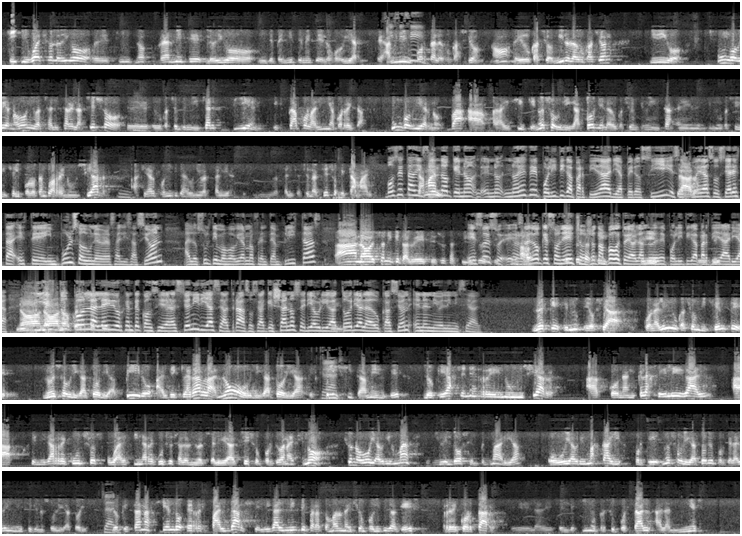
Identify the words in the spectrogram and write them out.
Sí, igual yo lo digo, eh, sin- no, realmente lo digo independientemente de los gobiernos. A Sí, mí sí, me sí. importa la educación, ¿no? La educación. Miro la educación y digo, un gobierno va a universalizar el acceso eh, educación inicial, bien, está por la línea correcta. Un gobierno va a, a decir que no es obligatoria la educación en, en educación inicial y por lo tanto a renunciar Mm. a generar políticas de universalidad- universalización de acceso, está mal. Vos estás Está diciendo mal. que no, no no es de política partidaria, pero sí se puede asociar esta este impulso de universalización a los últimos gobiernos frente amplistas. Ah, no, eso ni que tal vez, eso es así. Eso es, algo que son hechos. Yo tampoco estoy hablando Sí, desde política sí, sí. partidaria. No, y esto con la ley sí. de urgente consideración iría hacia atrás, o sea que ya no sería obligatoria la educación en el nivel inicial. No es que, no, eh, o sea, con la ley de educación vigente no es obligatoria, pero al declararla no obligatoria explícitamente, lo que hacen es renunciar a, con anclaje legal a generar recursos o a destinar recursos a la universalidad de acceso, porque van a decir, no, yo no voy a abrir más nivel 2 en primaria, o voy a abrir más CAI, porque no es obligatorio, porque la ley me dice que no es obligatorio. Claro. Lo que están haciendo es respaldarse legalmente para tomar una decisión política que es recortar eh, la de- el destino presupuestal a la niñez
